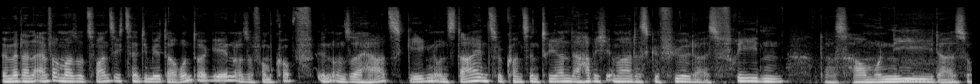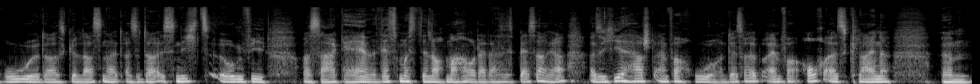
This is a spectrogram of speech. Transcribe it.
wenn wir dann einfach mal so 20 Zentimeter runtergehen, also vom Kopf in unser Herz, gegen uns dahin zu konzentrieren, da habe ich immer das Gefühl, da ist Frieden, da ist Harmonie, da ist Ruhe, da ist Gelassenheit. Also da ist nichts irgendwie, was sagt, hey, das musst du noch machen oder das ist besser. Ja, also hier herrscht einfach Ruhe und deshalb einfach auch als kleine ähm,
